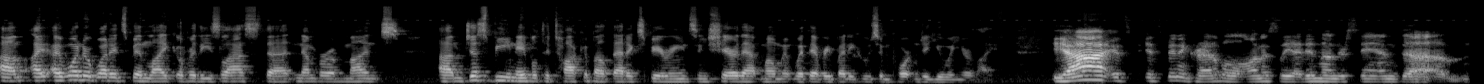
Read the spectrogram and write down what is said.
Um, I, I wonder what it's been like over these last uh, number of months, um, just being able to talk about that experience and share that moment with everybody who's important to you in your life. Yeah, it's it's been incredible. Honestly, I didn't understand. Um,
